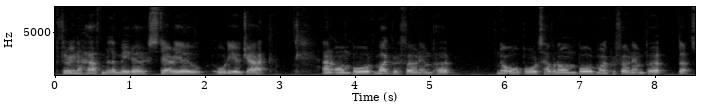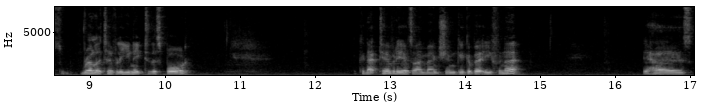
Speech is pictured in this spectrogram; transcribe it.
three and a half millimeter stereo audio jack and onboard microphone input. Not all boards have an onboard microphone input. That's relatively unique to this board. Connectivity, as I mentioned, gigabit Ethernet. It has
